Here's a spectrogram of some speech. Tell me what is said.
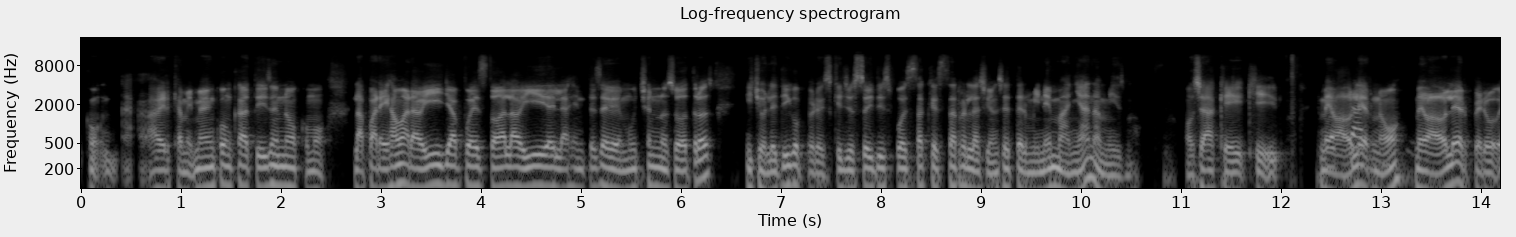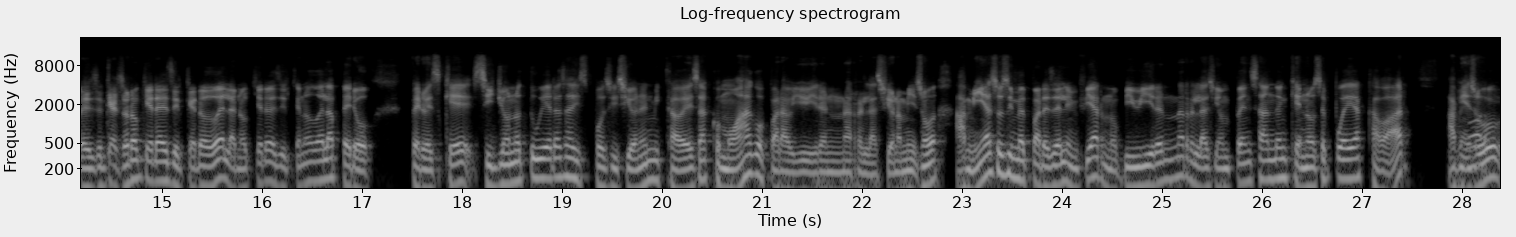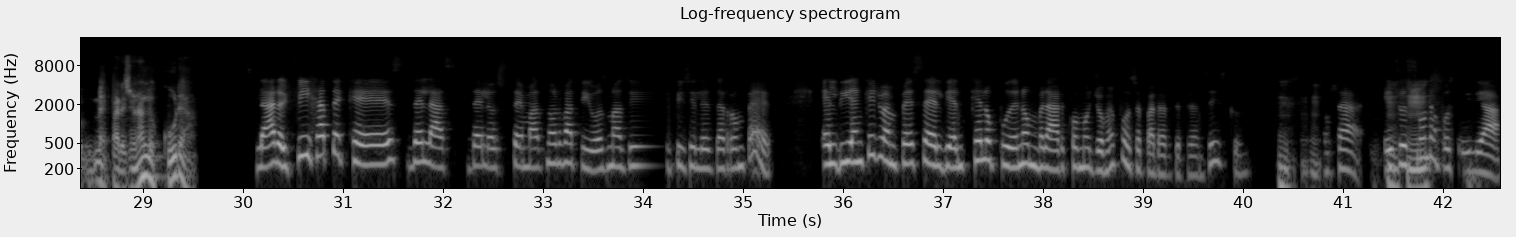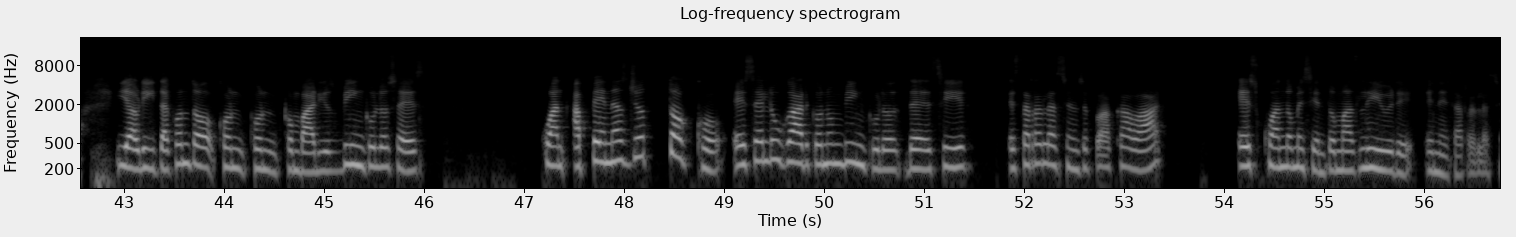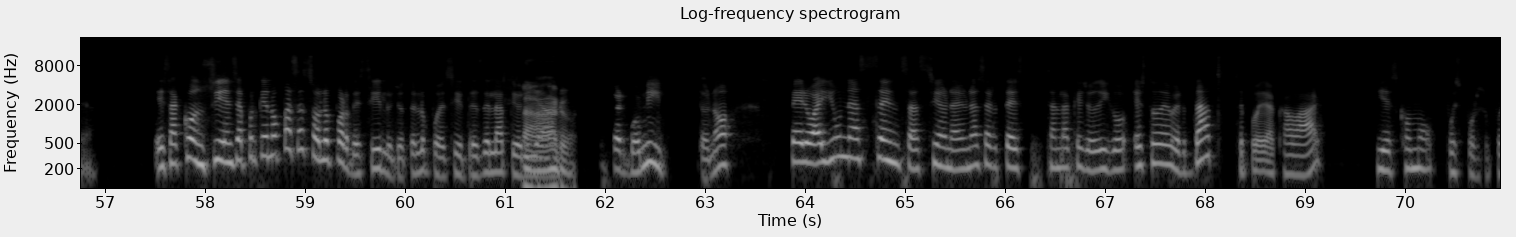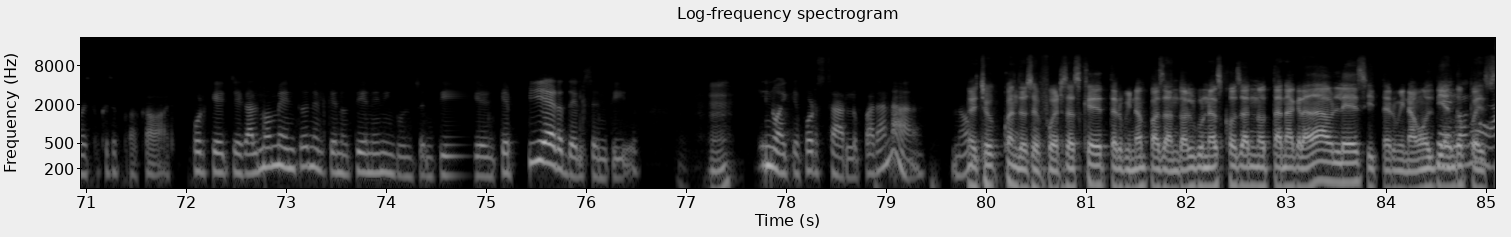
a ver, que a mí me ven con Katy y dicen, no, como la pareja maravilla, pues toda la vida y la gente se ve mucho en nosotros, y yo les digo, pero es que yo estoy dispuesta a que esta relación se termine mañana mismo. O sea, que, que me va a doler, ¿no? Me va a doler, pero es, que eso no quiere decir que no duela, no quiero decir que no duela, pero, pero es que si yo no tuviera esa disposición en mi cabeza, ¿cómo hago para vivir en una relación? A mí eso, a mí eso sí me parece el infierno, vivir en una relación pensando en que no se puede acabar, a mí eso me parece una locura. Claro, y fíjate que es de, las, de los temas normativos más difíciles de romper el día en que yo empecé, el día en que lo pude nombrar como yo me puedo separar de Francisco. O sea, eso es una posibilidad. Y ahorita con, con, con, con, varios vínculos es, cuando apenas yo toco ese lugar con un vínculo de decir, esta relación se puede acabar, es cuando me siento más libre en esa relación. Esa conciencia, porque no pasa solo por decirlo, yo te lo puedo decir desde la teoría, claro. súper bonito, ¿no? Pero hay una sensación, hay una certeza en la que yo digo, esto de verdad se puede acabar. Y es como, pues por supuesto que se puede acabar, porque llega el momento en el que no tiene ningún sentido, en que pierde el sentido. Y no hay que forzarlo para nada. ¿no? De hecho, cuando se fuerza es que terminan pasando algunas cosas no tan agradables y terminamos viendo pues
